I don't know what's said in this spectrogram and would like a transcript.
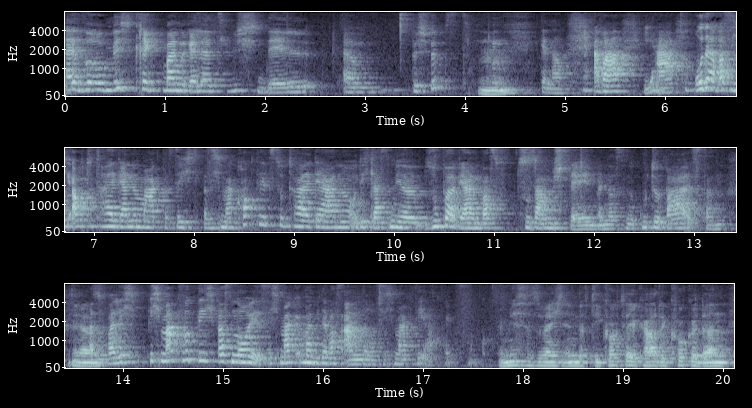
Also mich kriegt man relativ schnell ähm, beschwipst. Mhm. Genau. Aber ja, oder was ich auch total gerne mag, dass ich, also ich mag Cocktails total gerne und ich lasse mir super gern was zusammenstellen, wenn das eine gute Bar ist dann. Ja. Also weil ich, ich mag wirklich was Neues, ich mag immer wieder was anderes, ich mag die Abwechslung. Bei mir ist es so, wenn ich auf die Cocktailkarte gucke, dann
